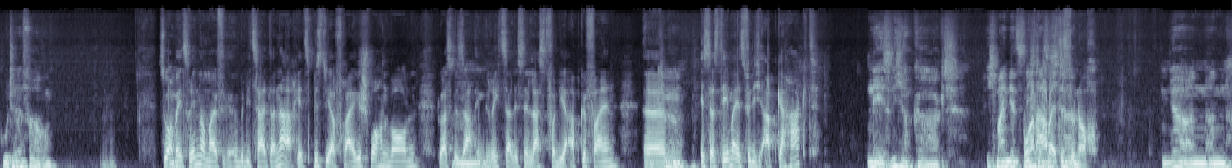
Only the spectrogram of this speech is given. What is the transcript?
gute Erfahrung. Mhm. So, aber jetzt reden wir mal über die Zeit danach. Jetzt bist du ja freigesprochen worden. Du hast gesagt, mhm. im Gerichtssaal ist eine Last von dir abgefallen. Ähm, ist das Thema jetzt für dich abgehakt? Nee, ist nicht abgehakt. Ich meine jetzt Woran nicht, arbeitest da, du noch? Ja, an, an,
